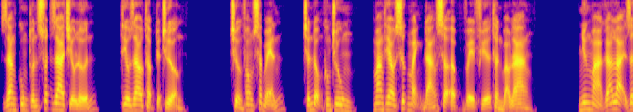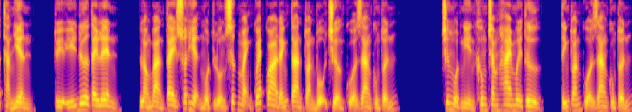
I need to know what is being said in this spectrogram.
Giang cung tuấn xuất ra chiều lớn tiêu giao thập tuyệt trưởng. Trường phong sắc bén chấn động không trung mang theo sức mạnh đáng sợ ập về phía thần bảo lang. Nhưng mà gã lại rất thản nhiên tùy ý đưa tay lên lòng bàn tay xuất hiện một luồng sức mạnh quét qua đánh tan toàn bộ trưởng của giang cung tuấn. Trước 1024, tính toán của giang cung tuấn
